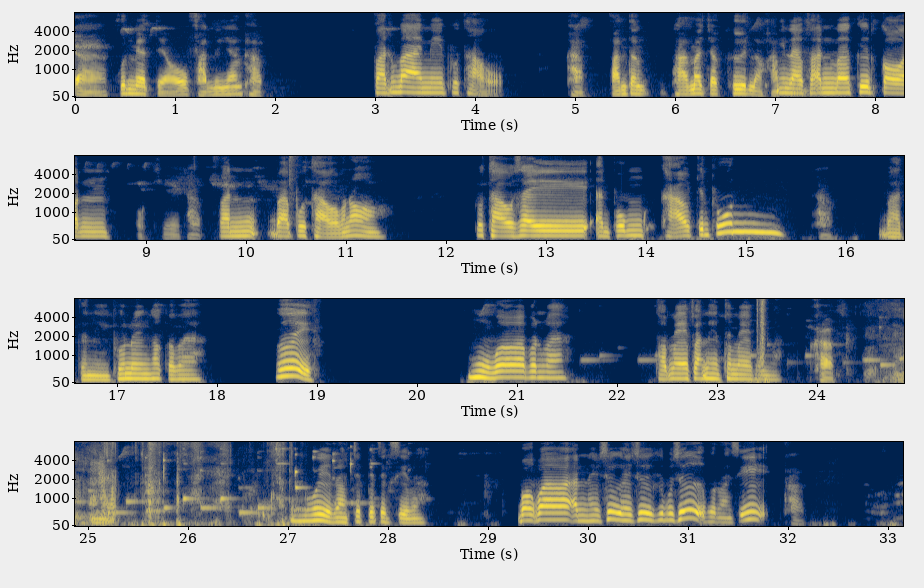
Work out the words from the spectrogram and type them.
กับคุณแม่แต๋วฝันหรือยังครับ ฝันว่ามีผู้เฒ่าครับ ฝันตั้งผ่านมาจากคืนแล้วครับนี่ล่ะฝันมาคืนก่อน โอเคครับ ฝันว่าผู้เฒ่าเนาะผู้เฒ่าใส่อันผมขาวจนพุ่นครับ บาดตานี้ผู้หนึงเขาก็ว่า เฮ้ยหูว่าเพิ่นว่าถ้าแม่ฝันเห็นถ้าแม่เพิ่นว่าครับโอ้ยน้องจะเป็นจังซี่นะบอกว่าอันให้ซื้อให้ซื้อคือบ่ซื้อเพิ่นว่าสิครับ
